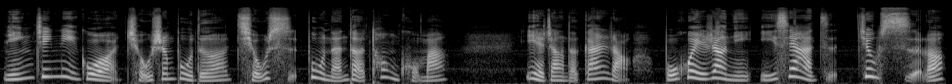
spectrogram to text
您经历过求生不得、求死不能的痛苦吗？业障的干扰不会让您一下子就死了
